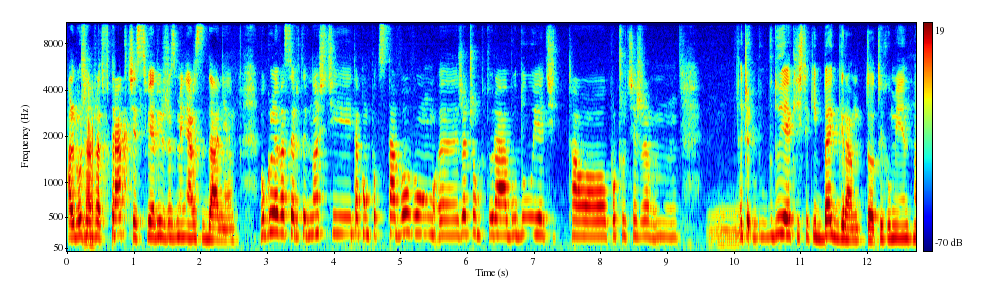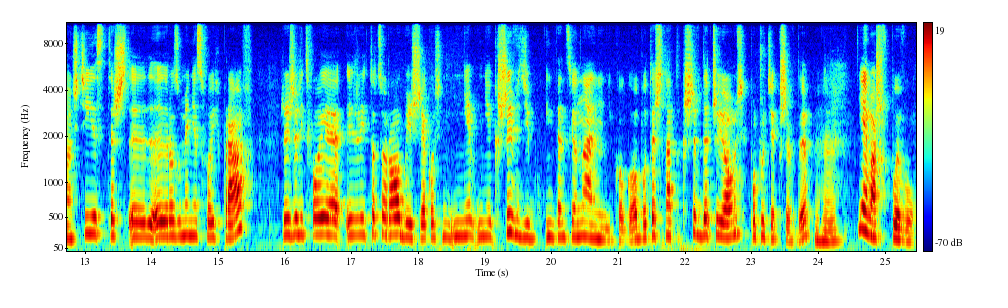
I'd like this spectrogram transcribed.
albo że Tak. na przykład w trakcie stwierdzisz, że zmieniasz zdanie. W ogóle w asertywności taką podstawową y, rzeczą, która buduje ci to poczucie, że mm, znaczy buduje jakiś taki background do tych umiejętności, jest też y, y, rozumienie swoich praw. Że jeżeli twoje, jeżeli to, co robisz, jakoś nie, nie krzywdzi intencjonalnie nikogo, bo też na krzywdę czyjąś, poczucie krzywdy, Mhm. nie masz wpływu.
